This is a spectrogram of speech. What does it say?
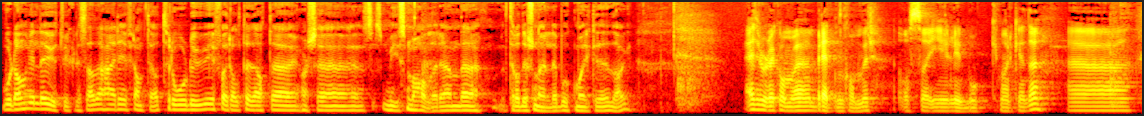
Hvordan vil det utvikle seg det her i framtida, tror du, i forhold til det at det er kanskje mye smalere enn det tradisjonelle bokmarkedet i dag? Jeg tror kommer, bredden kommer, også i lydbokmarkedet. Eh,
